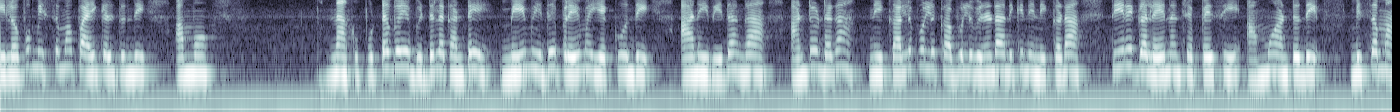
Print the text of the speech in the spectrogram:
ఈలోపు మిస్సమ్మ పైకి వెళ్తుంది అమ్మో నాకు పుట్టబోయే బిడ్డల కంటే మీ మీదే ప్రేమ ఎక్కువ ఉంది అని విధంగా అంటుండగా నీ కళ్ళుపుల్లి కబుర్లు వినడానికి నేను ఇక్కడ తీరిగ్గా లేనని చెప్పేసి అమ్ము అంటుంది. మిస్సమ్మ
